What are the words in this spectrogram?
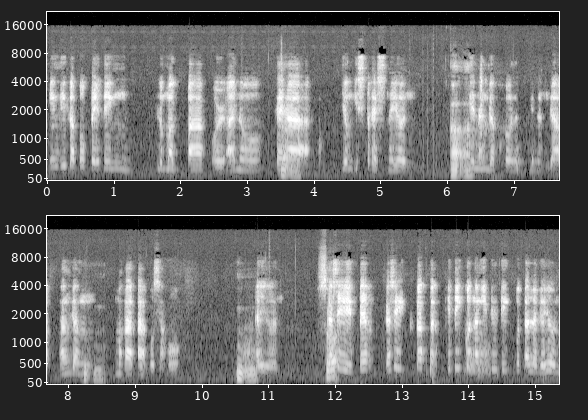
hindi ka po pwedeng lumagpak or ano kaya yung stress na yon Oo. tinanggap ko na tinanggap hanggang Mm-mm. makatapos ako Mm-mm. ayun So, kasi per, kasi i-take ko nang i-take ko talaga yon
